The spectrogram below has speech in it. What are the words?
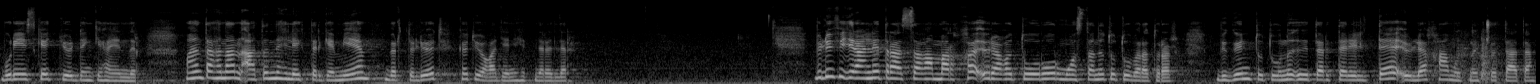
бұл рейске түрден кехайындыр. Тағынан атын электрге ме бөртілөт көт үйға дені. Бүлі федеральный трассаға марқа үрәғы турур мостаны туту бара турар. Бүгін тутуны ыйтар тәрелтті үлі қамытны чөттата.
